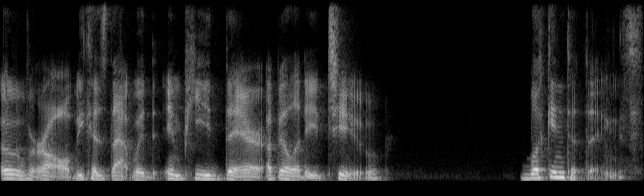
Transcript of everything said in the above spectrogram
overall because that would impede their ability to look into things.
